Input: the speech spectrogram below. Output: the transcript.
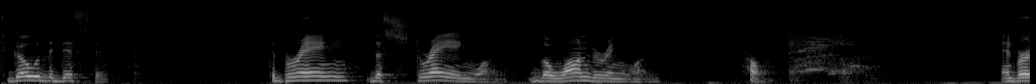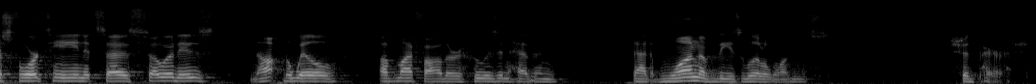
to go the distance to bring the straying one, the wandering one, home. In verse 14, it says, So it is not the will of my Father who is in heaven that one of these little ones should perish.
